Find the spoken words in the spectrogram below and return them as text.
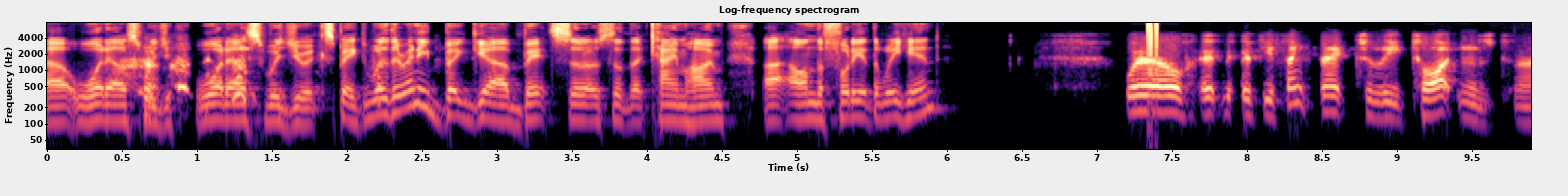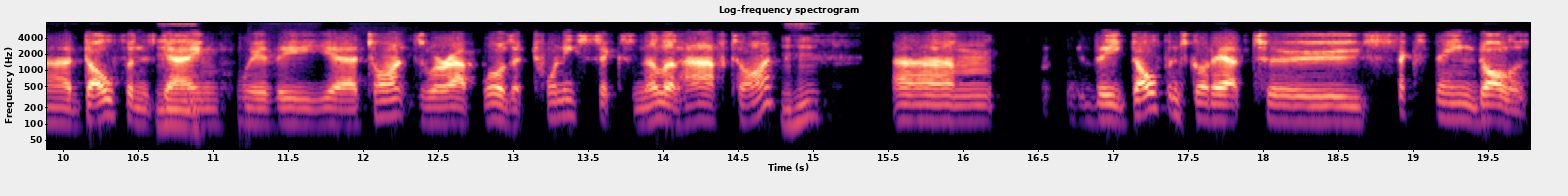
uh, what else would you what else would you expect? Were there any big uh, bets sort of, that came home uh, on the footy at the weekend? Well, if you think back to the Titans uh, Dolphins mm. game where the uh, Titans were up, what was it, 26 0 at half time? Mm-hmm. Um, the Dolphins got out to $16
